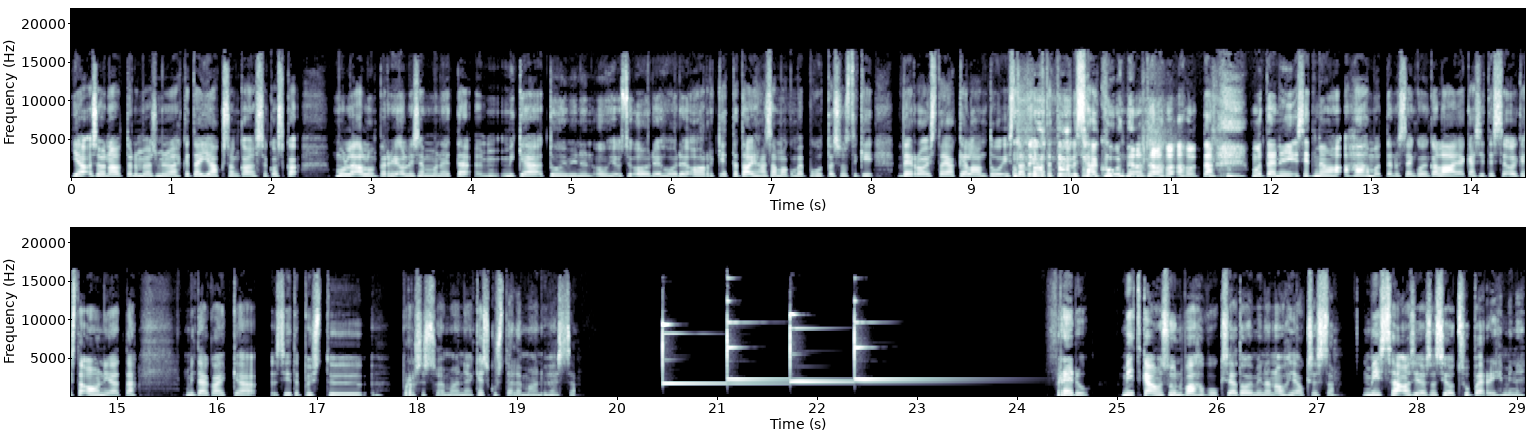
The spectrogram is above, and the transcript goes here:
Ja se on auttanut myös minua ehkä tämän jakson kanssa, koska mulle alun perin oli semmoinen, että mikä toiminen ohjaus ja ADHD-arki. Että tämä on ihan sama kuin me puhuttaisiin jostakin veroista ja kelantuista, että yhtä tylsää kuunneltavaa. mutta mutta niin, sitten me on hahmottanut sen, kuinka laaja käsite se oikeastaan on ja että mitä kaikkea siitä pystyy prosessoimaan ja keskustelemaan yhdessä. Fredu, mitkä on sun vahvuuksia toiminnan ohjauksessa? Missä asioissa sinä olet superihminen?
